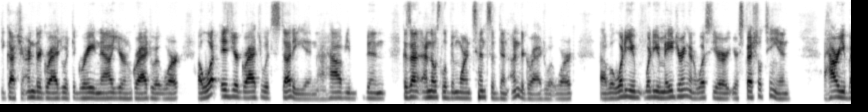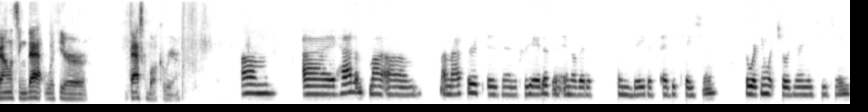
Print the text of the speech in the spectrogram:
you got your undergraduate degree. Now you're in graduate work. Uh, what is your graduate study, and how have you been? Because I, I, know it's a little bit more intensive than undergraduate work. Uh, but what are you what are you majoring in, or what's your your specialty, and how are you balancing that with your basketball career? Um, I had my um my master's is in creative and innovative innovative education, so working with children and teaching.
